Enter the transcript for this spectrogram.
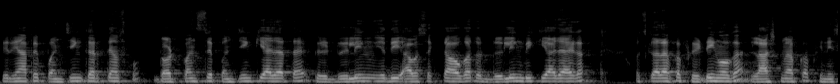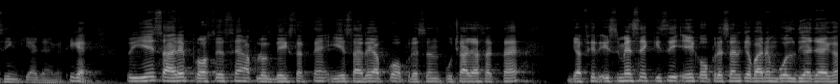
फिर यहाँ पे पंचिंग करते हैं उसको, डॉट पंच से पंचिंग किया जाता है, फिर ड्रिलिंग यदि आवश्यकता होगा तो ड्रिलिंग भी किया जाएगा। उसके बाद आपका फिटिंग होगा लास्ट में आपका फिनिशिंग किया जाएगा, ठीक है? तो ये सारे प्रोसेस हैं, आप लोग देख सकते हैं, ये सारे आपको ऑपरेशन पूछा जा सकता है, या फिर इसमें से किसी एक ऑपरेशन के बारे में बोल दिया जाएगा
